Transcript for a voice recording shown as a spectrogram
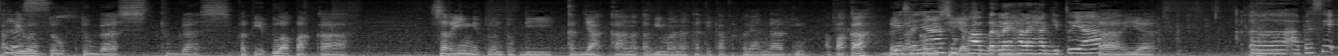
Tapi terus untuk tugas-tugas seperti itu apakah sering gitu untuk dikerjakan atau gimana ketika perkuliahan daring? Apakah dengan biasanya suka berleha-leha gitu ya. Nah, iya. Eh, apa sih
